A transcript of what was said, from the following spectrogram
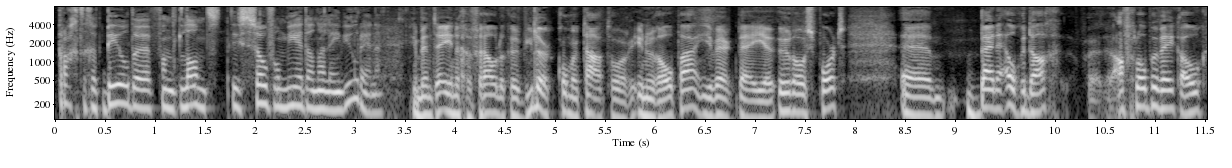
prachtige beelden van het land. Het is zoveel meer dan alleen wielrennen. Je bent de enige vrouwelijke wielercommentator in Europa. Je werkt bij uh, Eurosport. Uh, bijna elke dag afgelopen week ook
